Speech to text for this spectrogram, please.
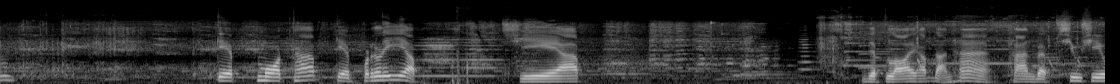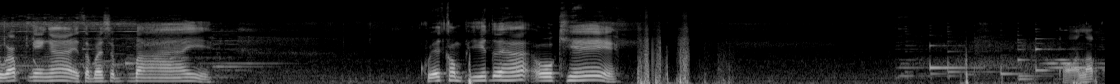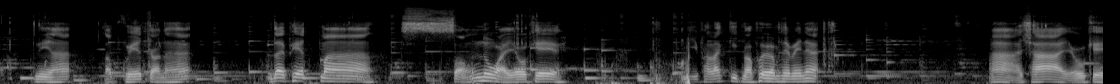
เก็บหมดครับ เก็บเรียบ เฉียบ เรียบร้อยครับด่าน 5 ผ่านแบบชิวๆครับง่ายๆ สบายๆ เควสคอมพลีทด้วยฮะ โอเค ขอรับ นี่ฮะ รับเควสก่อนนะฮะ ได้เพชรมา 2 หน่วย โอเค มีภารกิจมาเพิ่มใช่ไหมเนี่ย อ่า ใช่ โอเค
